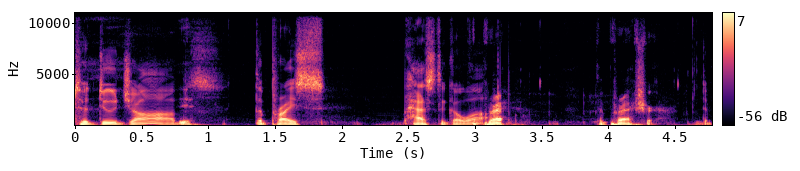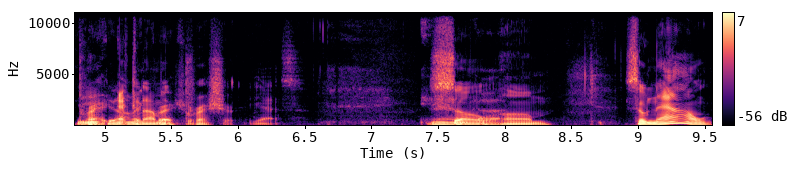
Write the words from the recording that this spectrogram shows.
to do jobs, the price has to go up. Pre- the pressure, The pre- economic, economic, pressure. pressure. yes. And, so, uh, um, so now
